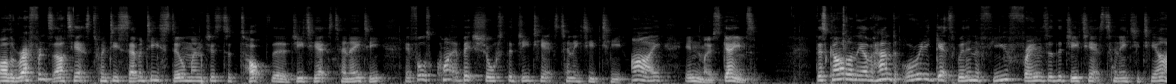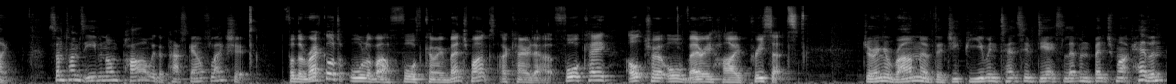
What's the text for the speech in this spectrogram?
While the reference RTX 2070 still manages to top the GTX 1080, it falls quite a bit short of the GTX 1080 Ti in most games. This card, on the other hand, already gets within a few frames of the GTX 1080 Ti, sometimes even on par with the Pascal flagship. For the record, all of our forthcoming benchmarks are carried out at 4K, ultra or very high presets. During a run of the GPU-intensive DX11 benchmark heaven,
